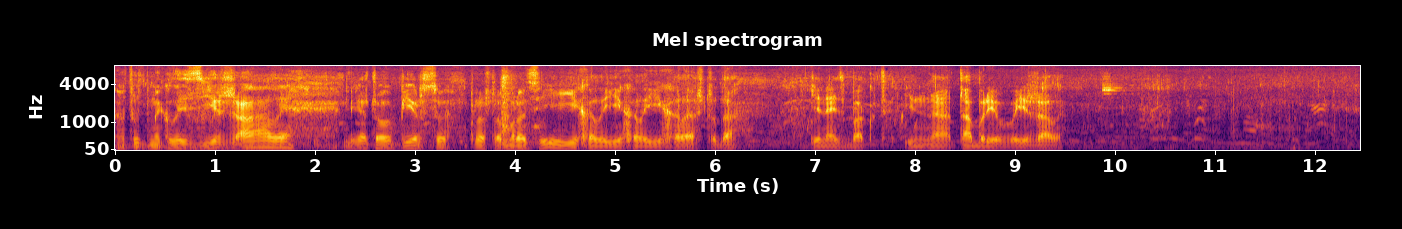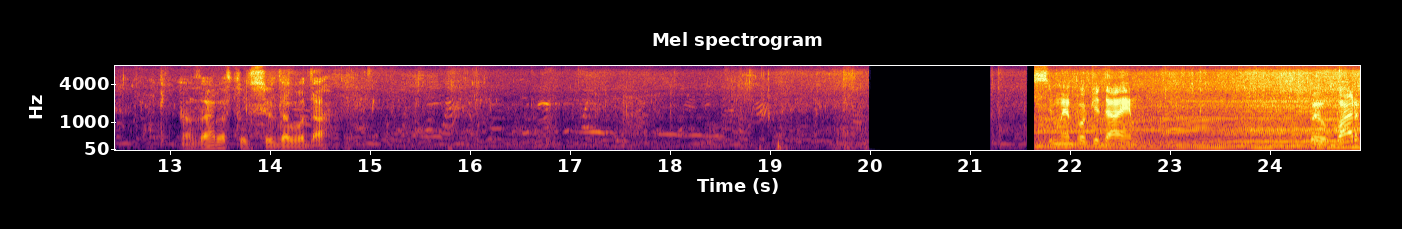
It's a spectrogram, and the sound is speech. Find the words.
А тут ми колись з'їжджали біля того пірсу в прошлому році і їхали, їхали, їхали аж туди. Кінець Бакут. І на таборі виїжджали. А зараз тут всюди вода. Ми покидаємо пив-бар,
